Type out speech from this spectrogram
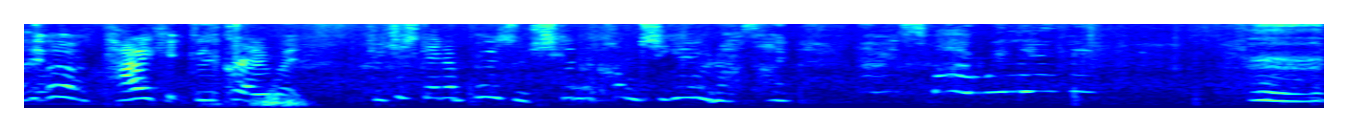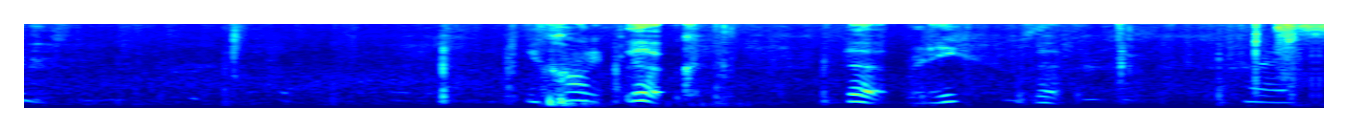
I think I was panicking because Cradle went. She's just getting a booze. She's going to come to you, and I was like, No, it's fine. We're leaving. You can't look. Look, ready? Look. No, it's-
